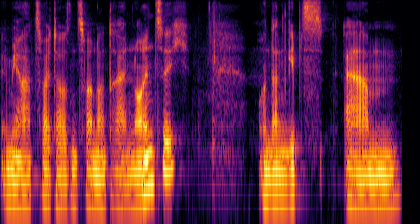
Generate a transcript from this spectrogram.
im Jahr 2293. Und dann gibt es ähm,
